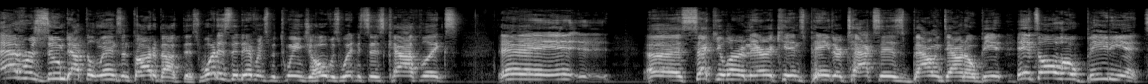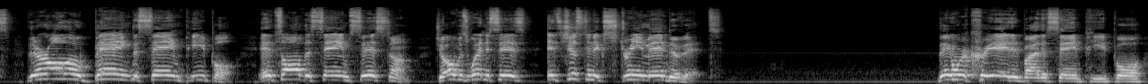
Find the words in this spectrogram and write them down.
ever zoomed out the lens and thought about this? What is the difference between Jehovah's Witnesses, Catholics, eh, uh, secular Americans paying their taxes, bowing down, obedient? It's all obedience. They're all obeying the same people. It's all the same system. Jehovah's Witnesses, it's just an extreme end of it. They were created by the same people.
